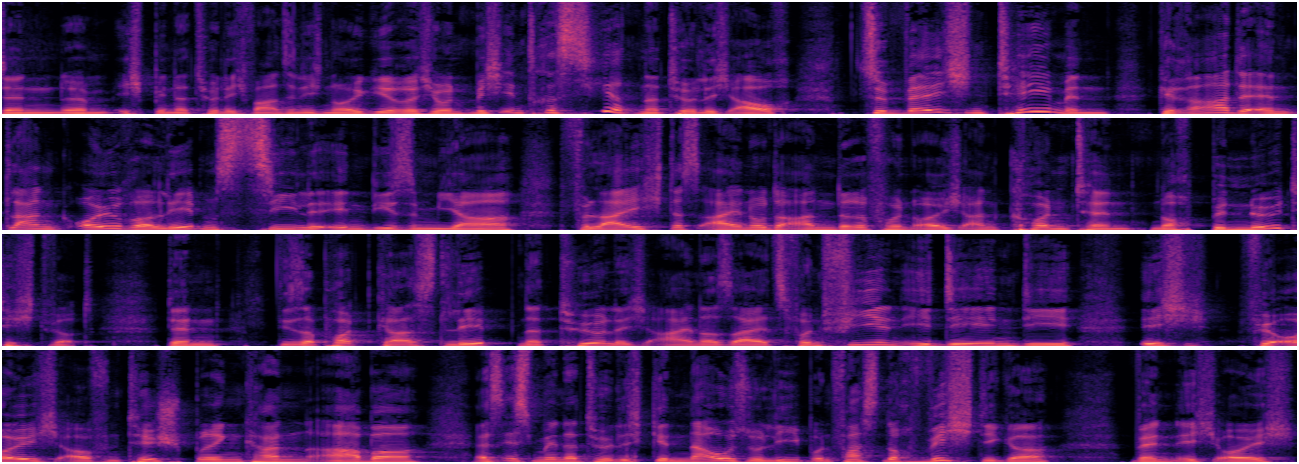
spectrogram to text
Denn ähm, ich bin natürlich wahnsinnig neugierig und mich interessiert natürlich auch, zu welchen Themen gerade entlang eurer Lebensziele in diesem Jahr vielleicht das ein oder andere von euch an Content noch benötigt wird. Denn dieser Podcast lebt natürlich einerseits von vielen Ideen, die ich für euch auf den Tisch bringen kann, aber es ist mir natürlich genauso lieb und fast noch wichtiger, wenn ich euch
